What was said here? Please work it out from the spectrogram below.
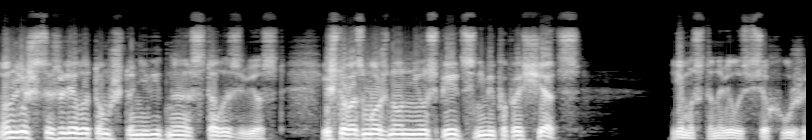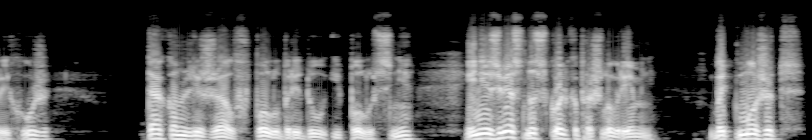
Он лишь сожалел о том, что не видно стало звезд, и что, возможно, он не успеет с ними попрощаться. Ему становилось все хуже и хуже. Так он лежал в полубреду и полусне, и неизвестно, сколько прошло времени. Быть может,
